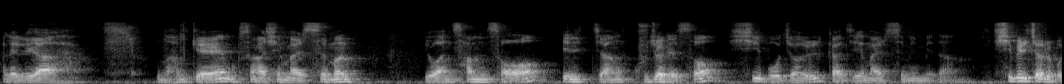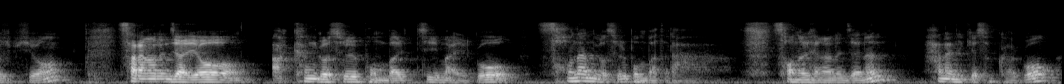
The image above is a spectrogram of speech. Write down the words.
할렐루야. 오늘 함께 묵상하실 말씀은 요한 3서 1장 9절에서 15절까지의 말씀입니다. 11절을 보십시오. 사랑하는 자여 악한 것을 본받지 말고 선한 것을 본받으라. 선을 행하는 자는 하나님께 속하고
